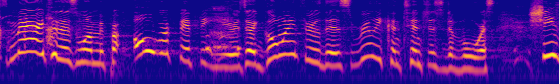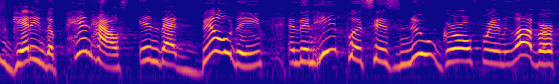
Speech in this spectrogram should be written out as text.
is married to this woman for over 50 years. They're going through this really contentious divorce. She's getting the penthouse in that building, and then he puts his new girlfriend lover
